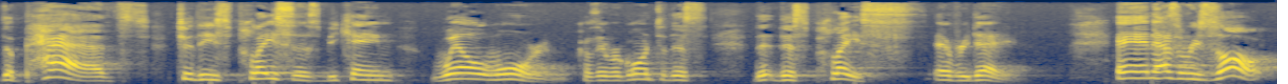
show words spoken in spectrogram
the paths to these places became well worn because they were going to this, this place every day. And as a result,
